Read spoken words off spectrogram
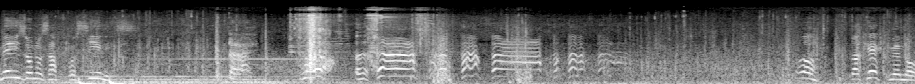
Mason nos afrocines. Oh, bakek meno.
